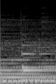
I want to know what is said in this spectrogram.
Amen.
